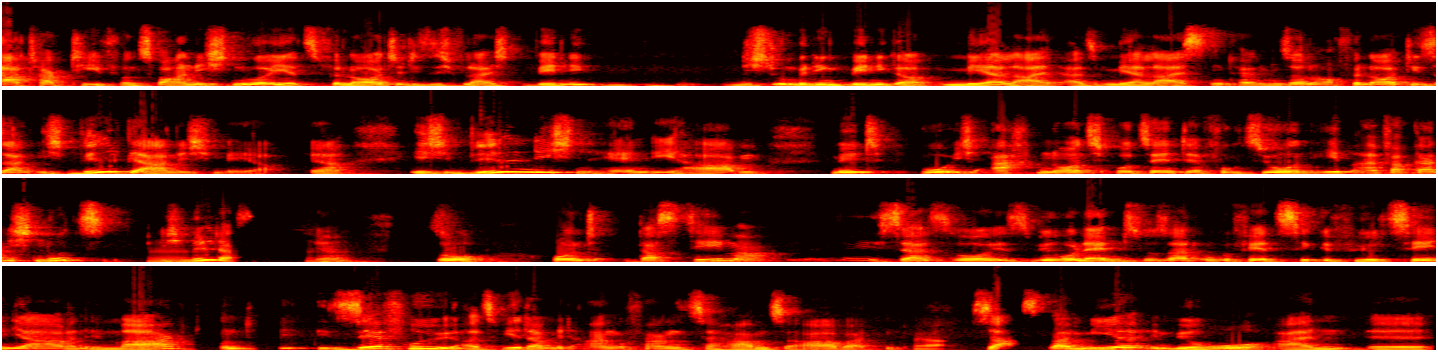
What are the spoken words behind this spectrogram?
attraktiv. Und zwar nicht nur jetzt für Leute, die sich vielleicht wenig, nicht unbedingt weniger mehr, also mehr leisten könnten, sondern auch für Leute, die sagen, ich will gar nicht mehr. Ja? Ich will nicht ein Handy haben, mit, wo ich 98 Prozent der Funktionen eben einfach gar nicht nutzen. Mhm. Ich will das. Nicht, ja? So. Und das Thema ist ja so, ist virulent, so seit ungefähr gefühlt zehn Jahren im Markt. Und sehr früh, als wir damit angefangen zu haben zu arbeiten, ja. saß bei mir im Büro ein äh,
